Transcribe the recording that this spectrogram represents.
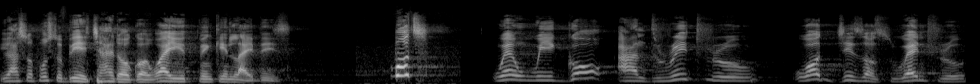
you are supposed to be a child of God. Why are you thinking like this? But when we go and read through what Jesus went through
